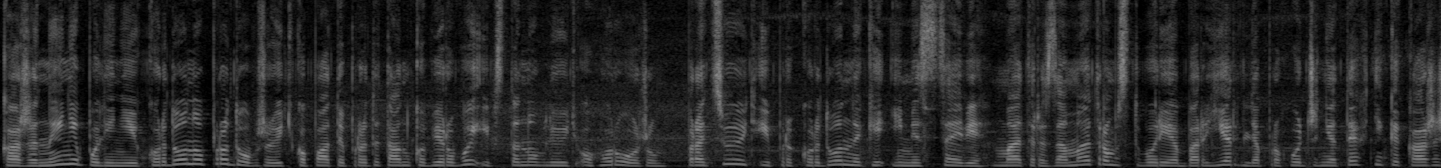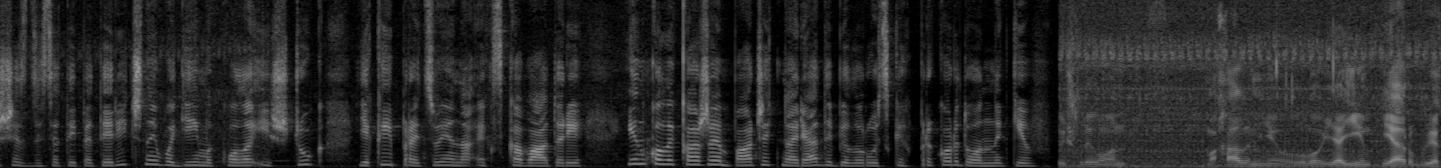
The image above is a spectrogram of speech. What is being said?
Каже, нині по лінії кордону продовжують копати протитанкові рови і встановлюють огорожу. Працюють і прикордонники, і місцеві. Метр за метром створює бар'єр для проходження техніки, каже 65-річний водій Микола Іщук, який працює на екскаваторі. Інколи каже, бачить наряди білоруських прикордонників. Пішли вон, махали мені головою, я їм, я роблю як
